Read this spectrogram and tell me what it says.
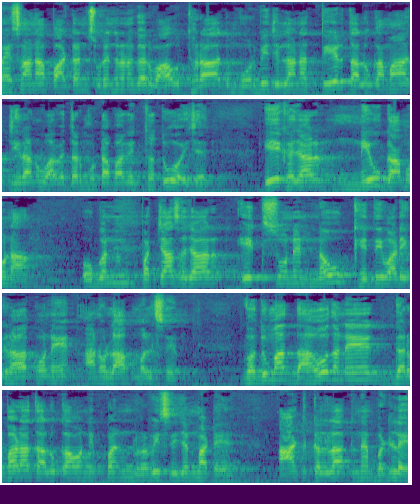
મહેસાણા, પાટણ, સુરેન્દ્રનગર, વાવ, થરાદ, મોરબી જિલ્લાના તેર તાલુકામાં જીરાનું વાવેતર મોટાભાગે થતું હોય છે. એક હજાર નેવું ગામોના ઓગણ પચાસ હજાર એકસો ને નવ ખેતીવાડી ગ્રાહકોને આનો લાભ મળશે. વધુમાં દાહોદ અને ગરબાડા તાલુકાઓની પણ રવિ સિઝન માટે આઠ કલાકને બદલે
